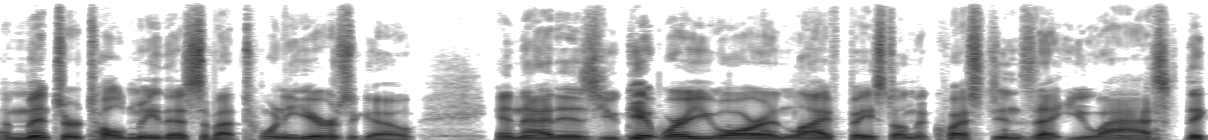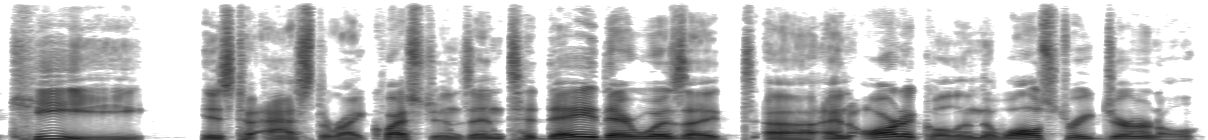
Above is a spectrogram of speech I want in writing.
a mentor told me this about 20 years ago, and that is you get where you are in life based on the questions that you ask. The key is to ask the right questions. And today there was a uh, an article in the Wall Street Journal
